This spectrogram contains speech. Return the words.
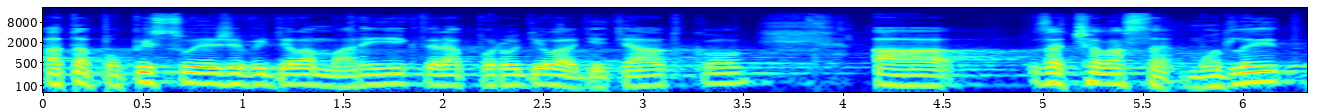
a ta popisuje, že viděla Marii, která porodila děťátko a začala se modlit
